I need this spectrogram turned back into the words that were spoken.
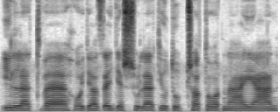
illetve, hogy az Egyesület YouTube csatornáján,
